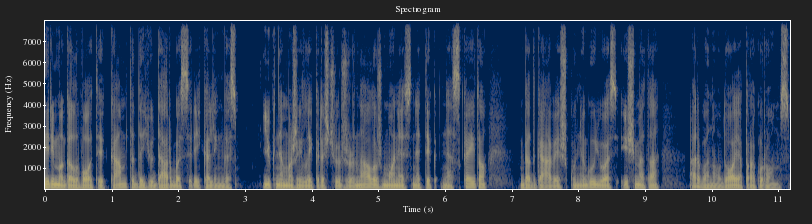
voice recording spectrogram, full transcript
ir ima galvoti, kam tada jų darbas reikalingas. Juk nemažai laikraščių ir žurnalų žmonės ne tik neskaito, bet gavę iš kunigų juos išmeta arba naudoja prakuroms.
